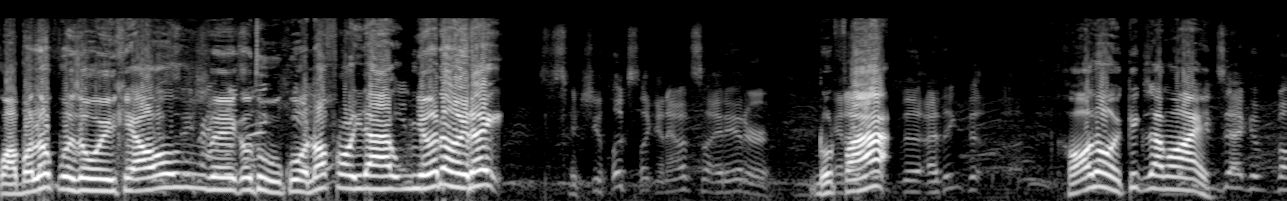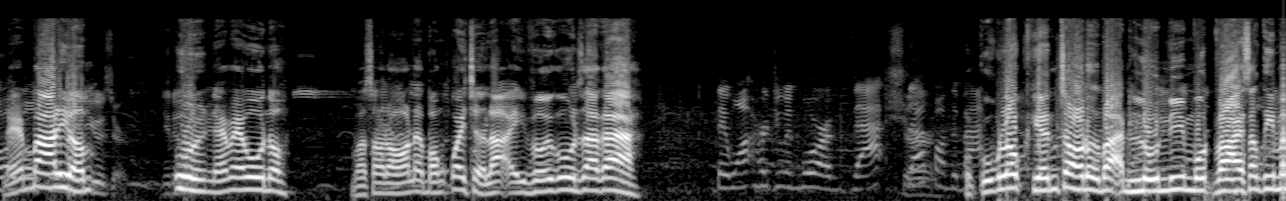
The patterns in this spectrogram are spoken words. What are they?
Quả block vừa rồi khéo về cầu thủ của North Florida cũng nhớ đời đấy. Đột phá. Khó rồi, kích ra ngoài. Ném 3 điểm. Ui, ném Eon rồi. Và sau đó là bóng quay trở lại với Gonzaga. Một cú block khiến cho đội bạn lùn đi một vài cm.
